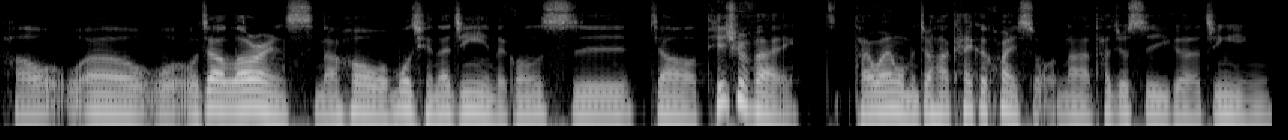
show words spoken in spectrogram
好，呃，我我叫 Lawrence，然后我目前在经营的公司叫 Teacherify，台湾我们叫它开课快手。那它就是一个经营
